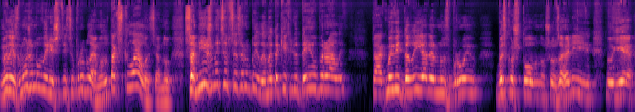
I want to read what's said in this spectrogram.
ми не зможемо вирішити цю проблему. Ну так склалося. Ну, самі ж ми це все зробили. Ми таких людей обирали. Так, ми віддали ядерну зброю безкоштовно, що взагалі ну, є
